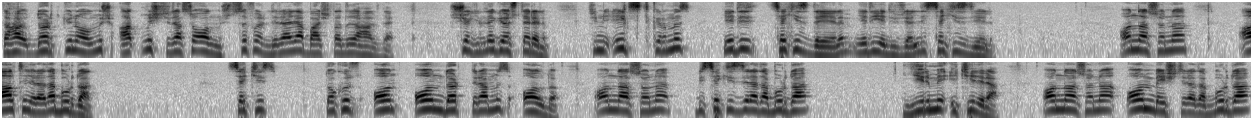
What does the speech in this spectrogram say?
Daha 4 gün olmuş 60 lirası olmuş. 0 lirayla başladığı halde. Şu şekilde gösterelim. Şimdi ilk sticker'ımız 7 8 diyelim. 7 750 8 diyelim. Ondan sonra 6 lira da buradan. 8 9 10 14 liramız oldu. Ondan sonra bir 8 lira da burada 22 lira. Ondan sonra 15 lira da burada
